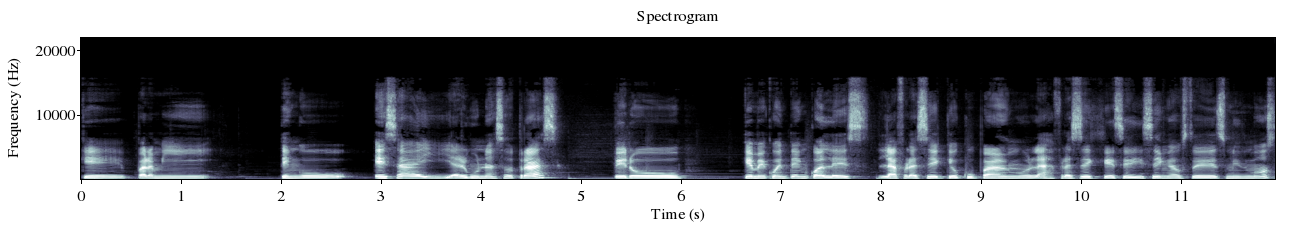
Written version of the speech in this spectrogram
que para mí tengo esa y algunas otras, pero que me cuenten cuál es la frase que ocupan o la frase que se dicen a ustedes mismos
